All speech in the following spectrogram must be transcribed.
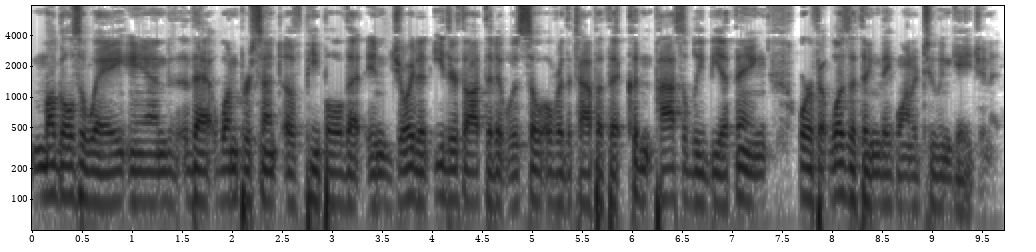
muggles away and that 1% of people that enjoyed it either thought that it was so over the top that that couldn't possibly be a thing, or if it was a thing, they wanted to engage in it.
